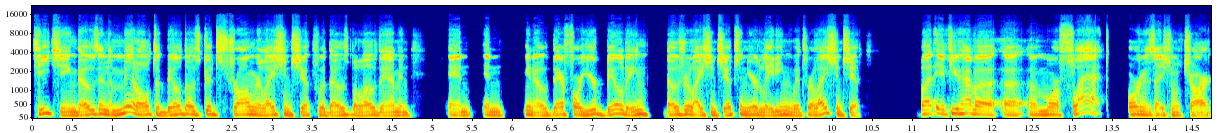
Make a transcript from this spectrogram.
teaching those in the middle to build those good, strong relationships with those below them. And, and, and, you know, therefore you're building those relationships and you're leading with relationships. But if you have a, a, a more flat organizational chart,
